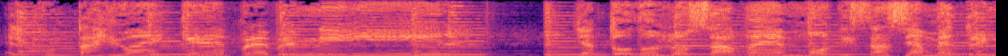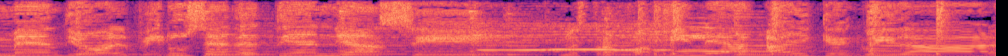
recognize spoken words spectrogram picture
el contagio hay que prevenir. Ya todos lo sabemos, distancia metro y medio, el virus se detiene así. Nuestra familia hay que cuidar,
